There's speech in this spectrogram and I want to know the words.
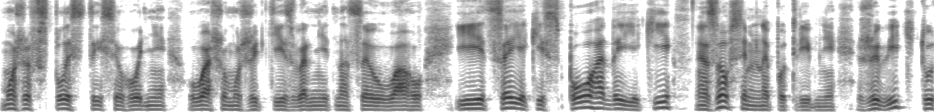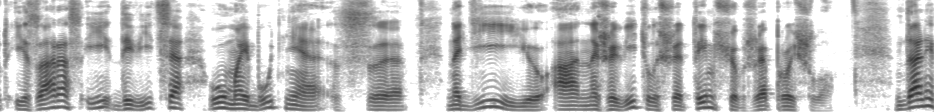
може всплести сьогодні у вашому житті. Зверніть на це увагу. І це якісь спогади, які зовсім не потрібні. Живіть тут і зараз, і дивіться у майбутнє з надією, а не живіть лише тим, що вже пройшло. Далі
